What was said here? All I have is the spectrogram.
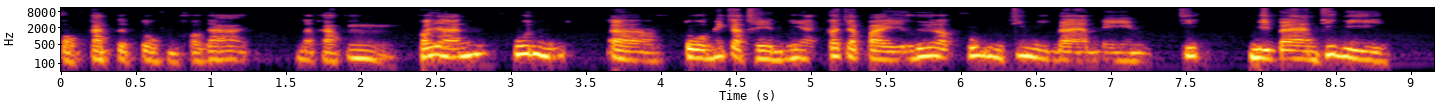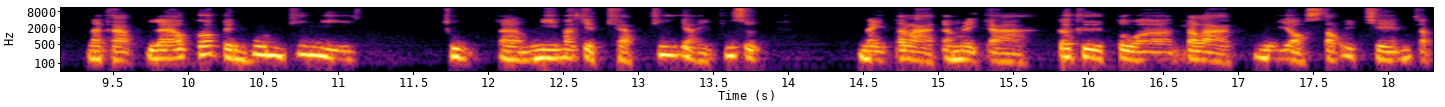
ของการเติบโตของเขาได้นะครับอืมเพราะฉะนั้นหุ้นเอ่อตัวมิกาเทนเนี่ยก็จะไปเลือกหุ้นที่มีแบรนด์เนมที่มีแบรนด์ที่ดีนะครับ แล้วก็เป็นหุ้นที่มีทุนเอ่อมี Market Cap ที่ใหญ่ที่สุด ในตลาดอเมริกา ก็คือตัวตลาด New York Stock Exchange กับ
